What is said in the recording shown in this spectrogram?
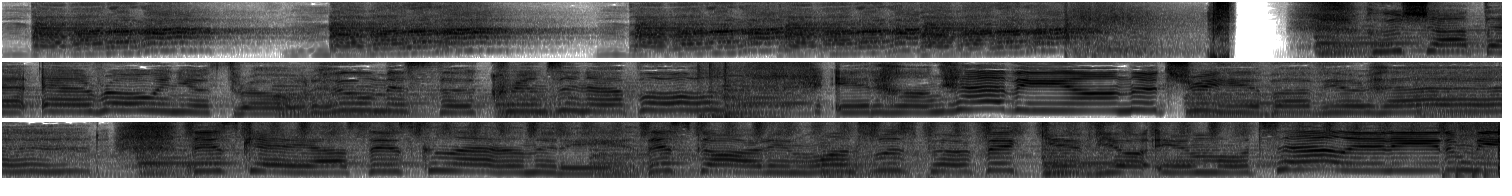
Who shot that arrow in your throat? Who missed the crimson apple? It hung heavy on the tree above your head This chaos, this calamity This garden once was perfect Give your immortality to me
